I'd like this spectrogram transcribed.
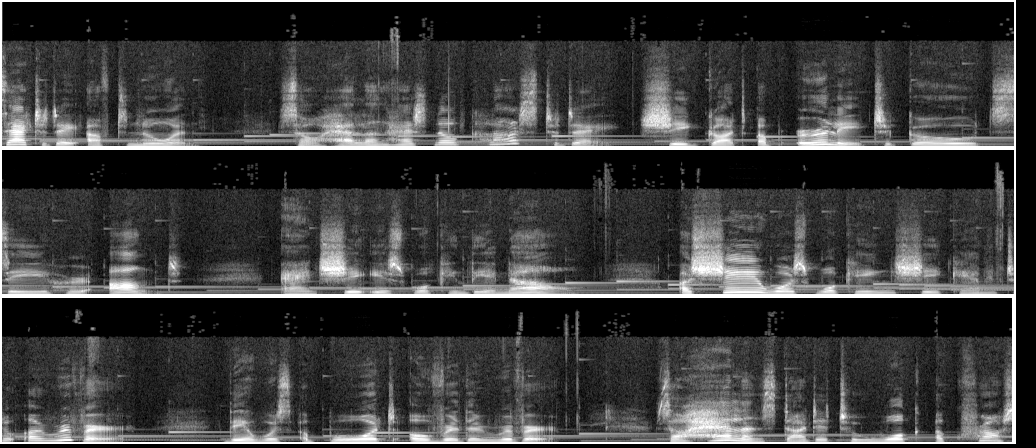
Saturday afternoon, so Helen has no class today. She got up early to go see her aunt, and she is walking there now. As she was walking, she came to a river. There was a boat over the river, so Helen started to walk across.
